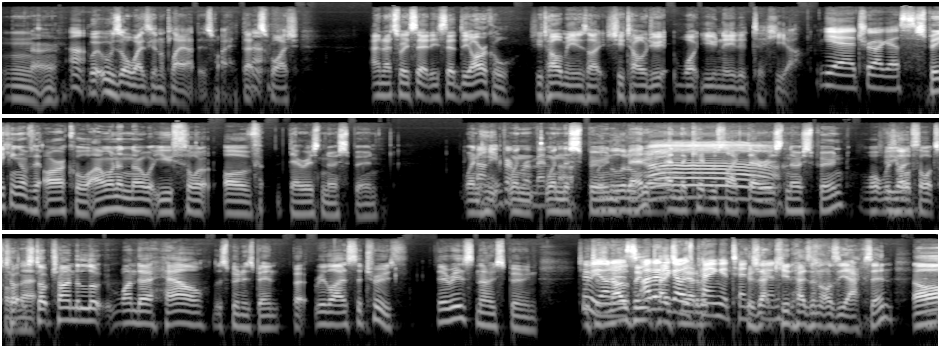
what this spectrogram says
no. It was always going to play out this way. That's why. She, and that's what he said. He said, the Oracle, she told me, he's like, she told you what you needed to hear. Yeah, true, I guess. Speaking of the Oracle, I want to know what you thought of There Is No Spoon. When Can't he even when when the spoon little bent girl- and the kid was like, "There is no spoon." What were He's your like, thoughts "T- on that? Stop trying to look, wonder how the spoon is bent, but realize the truth. There is no spoon. To Which be is another honest, thing I that don't takes think I me was out of it, paying Because that attention. kid has an Aussie accent. Oh,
